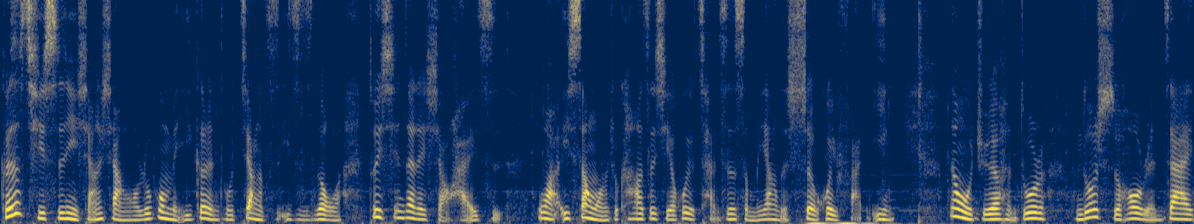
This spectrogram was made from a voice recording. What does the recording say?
可是其实你想想哦，如果每一个人都这样子一直露啊，对现在的小孩子。哇！一上网就看到这些，会产生什么样的社会反应？那我觉得很多人很多时候人在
